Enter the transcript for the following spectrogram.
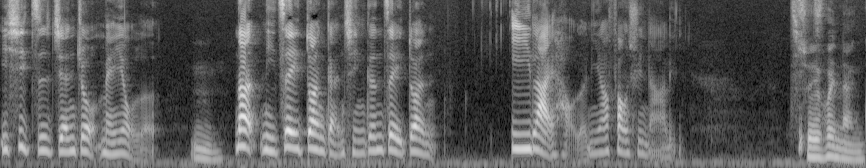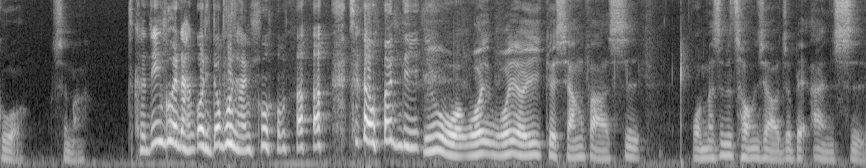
一夕之间就没有了，嗯，那你这一段感情跟这一段依赖好了，你要放去哪里？所以会难过是吗？肯定会难过，你都不难过吗？这个问题，因为我我我有一个想法是，我们是不是从小就被暗示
